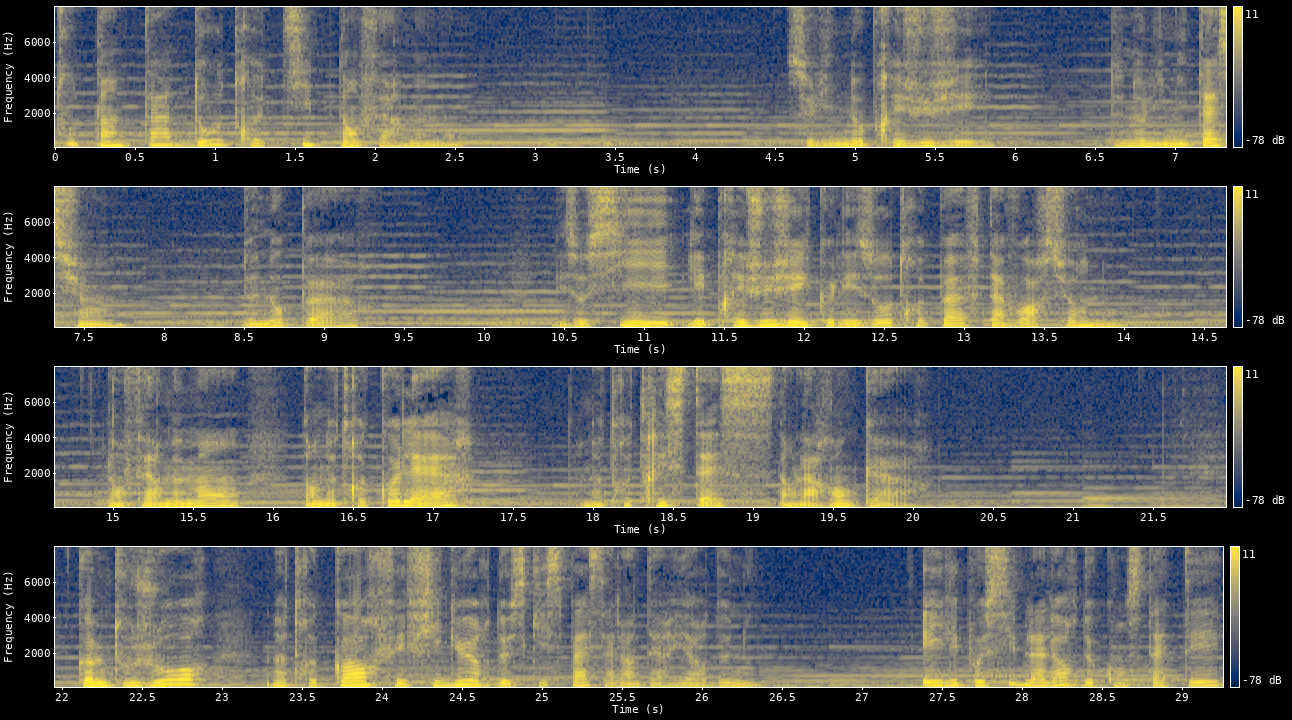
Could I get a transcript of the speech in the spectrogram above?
tout un tas d'autres types d'enfermement. Celui de nos préjugés, de nos limitations, de nos peurs, mais aussi les préjugés que les autres peuvent avoir sur nous, l'enfermement dans notre colère, dans notre tristesse, dans la rancœur. Comme toujours, notre corps fait figure de ce qui se passe à l'intérieur de nous et il est possible alors de constater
